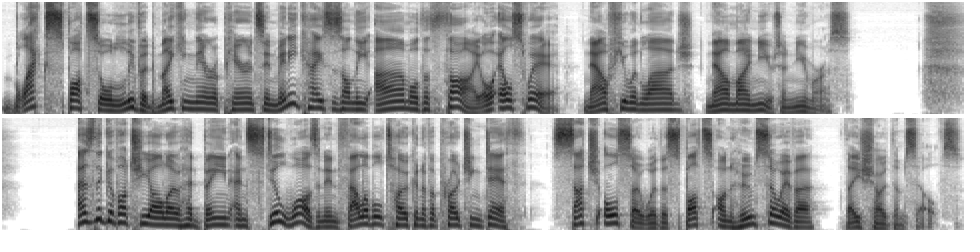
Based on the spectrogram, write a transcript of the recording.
Black spots or livid making their appearance in many cases on the arm or the thigh or elsewhere, now few and large, now minute and numerous. As the Gavocciolo had been and still was an infallible token of approaching death, such also were the spots on whomsoever they showed themselves.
